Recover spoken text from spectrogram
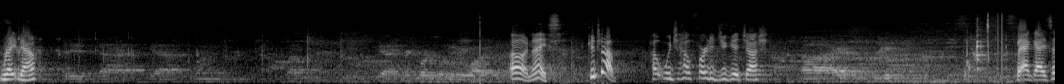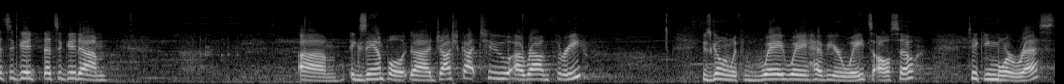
Right now. I did, uh, yeah, one, well, yeah, three quarters of a liter of water. Oh, nice. Good job. How, how far did you get, Josh? Uh, I got three. Yeah, guys, that's a good, that's a good um, um, example. Uh, Josh got to uh, round three. He's going with way, way heavier weights also, taking more rest.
